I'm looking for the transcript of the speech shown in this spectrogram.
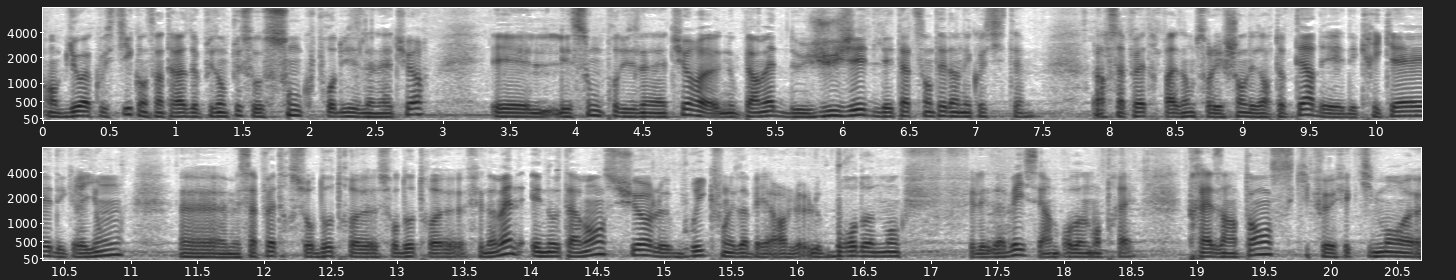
en bioacoustique, on s'intéresse de plus en plus aux sons que produisent la nature. Et les sons que produisent la nature euh, nous permettent de juger de l'état de santé d'un écosystème. Alors ça peut être par exemple sur les champs des orthoptères, des, criquets, des grillons, euh, mais ça peut être sur d'autres phénomènes, et notamment sur le bruit que font les abeilles. Alors le, le bourdonnement que les abeilles, c'est un bourdonnement très, très intense qui peut effectivement euh,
